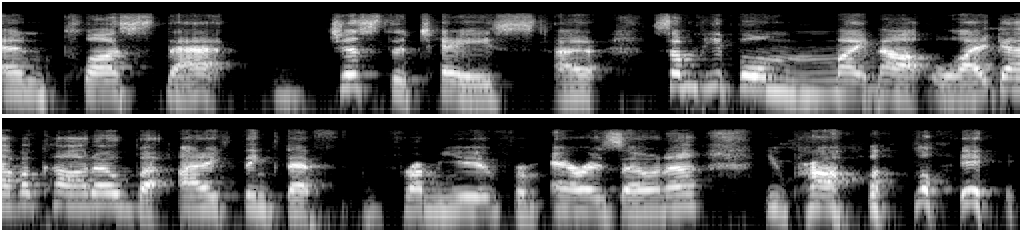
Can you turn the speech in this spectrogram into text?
and plus that just the taste. Uh, some people might not like avocado, but I think that from you from Arizona, you probably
